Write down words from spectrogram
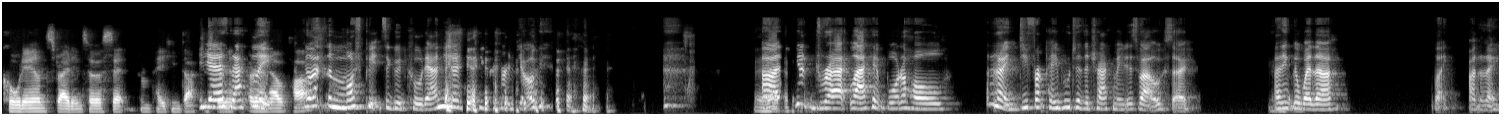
Cool down straight into a set from Peking Duck. Yeah, exactly. I feel like the mosh pit's a good cool down. You don't need to go for a jog. Yeah. Uh, it dra- like it brought a whole don't know, different people to the track meet as well. So I think the weather, like, I don't know,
